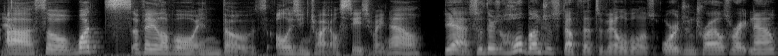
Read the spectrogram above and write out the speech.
Yeah. Uh, so what's available in those origin trial stage right now? Yeah, so there's a whole bunch of stuff that's available as origin trials right now.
